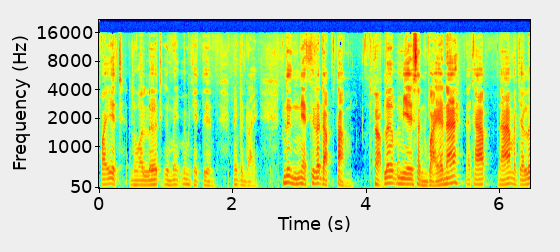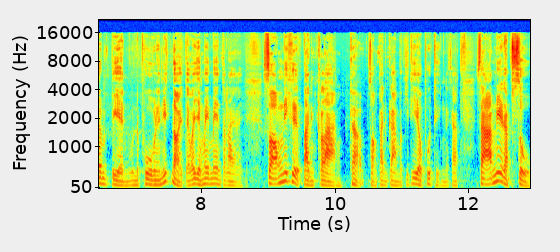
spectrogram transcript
quiet no alert คือไม่ไม่มีใครเตือนไม่เป็นไรหนึ่งเนี่ยคือระดับต่ำครับ เริ่มมีสั่นไหวแล้วนะนะครับน้ำมันจะเริ่มเปลี่ยนอุณหภูมินิดหน่อยแต่ว่ายังไม่ไม่อันตรายอะไรสองนี่คือปานกลางครับสองปานกลางเมื่อกี้ที่เราพูดถึงนะครับสามนี่ระดับสูง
